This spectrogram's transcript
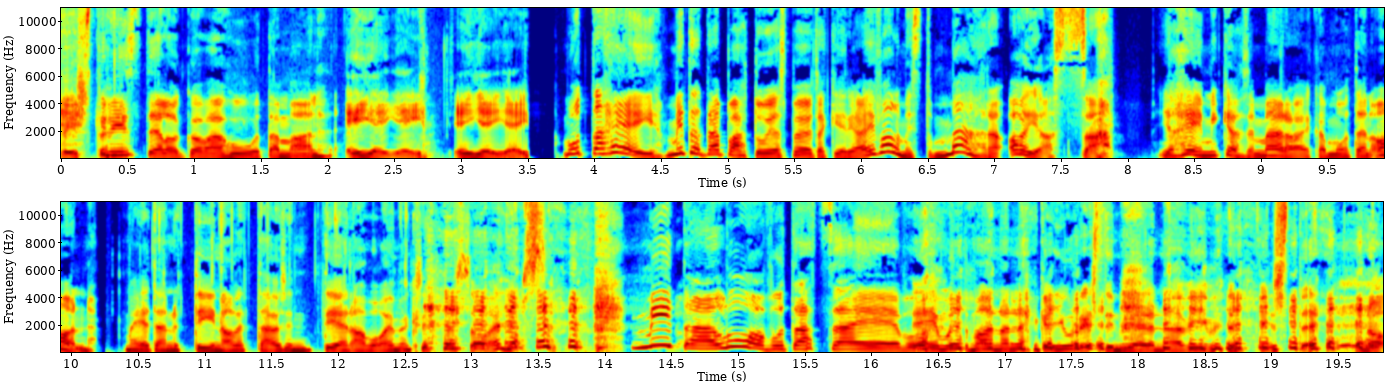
piste. Kristel on kova huutamaan. Ei, ei, ei, ei, ei, ei. Mutta hei, mitä tapahtuu, jos pöytäkirja ei valmistu määräajassa? Ja hei, mikä se määräaika muuten on? Mä jätän nyt Tiinalle täysin tien avoimeksi tässä vaiheessa. Mitä luovutat sä, Eevu? Ei, mutta mä annan ehkä juristin vielä nämä viimeiset pisteet. No,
